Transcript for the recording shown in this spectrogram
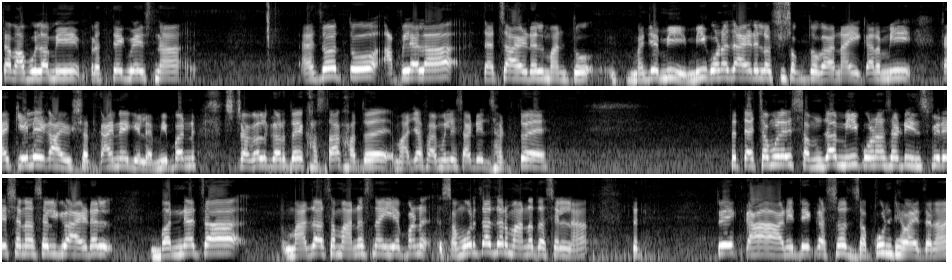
त्या बाबूला मी प्रत्येक वेळेस ना ॲज अ तो आपल्याला त्याचा आयडल मानतो. म्हणजे मी मी कोणाचा आयडल असू शकतो का? नाही कारण मी काय केलं आहे का आयुष्यात? काय नाही केलं मी पण स्ट्रगल करतो आहे खस्ता खातो आहे माझ्या फॅमिलीसाठी झटतो आहे तर त्याच्यामुळे समजा मी कोणासाठी इन्स्पिरेशन असेल किंवा आयडल बनण्याचा माझा असं मानस नाही आहे पण समोरचा जर मानत असेल ना तर ते का आणि ते कसं जपून ठेवायचं ना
